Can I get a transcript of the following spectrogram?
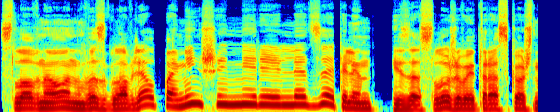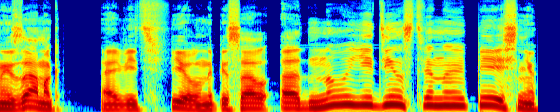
Словно он возглавлял по меньшей мере Лед Зеппелин и заслуживает роскошный замок, а ведь Фил написал одну единственную песню,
